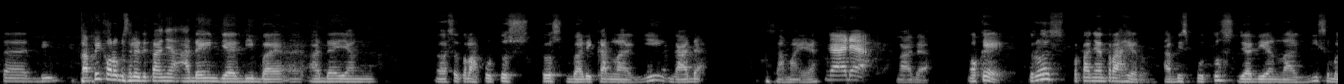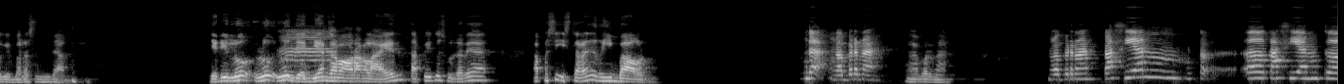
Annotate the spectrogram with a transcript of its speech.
tadi tapi kalau misalnya ditanya ada yang jadi ada yang eh, setelah putus terus balikan lagi nggak ada sama ya Nggak ada. nggak ada. Oke, terus pertanyaan terakhir. Habis putus jadian lagi sebagai balas dendam. Jadi lu lu lu Hmm. jadian sama orang lain tapi itu sebenarnya apa sih istilahnya rebound? Nggak, nggak pernah. Nggak pernah. Nggak pernah. Kasian ke- eh, kasian ke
